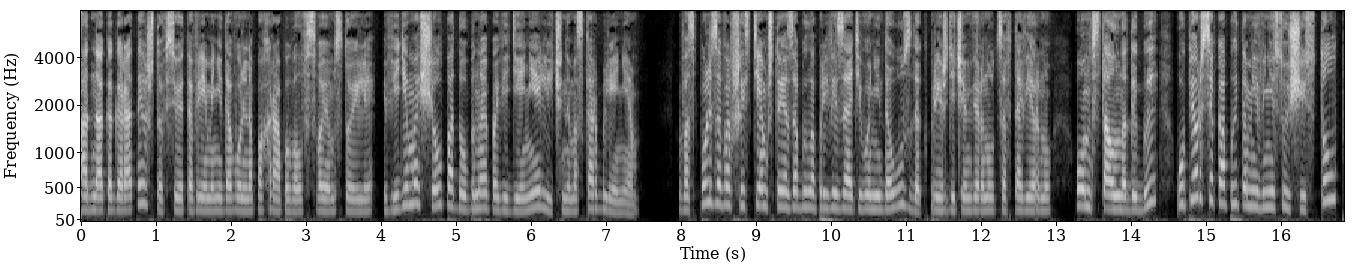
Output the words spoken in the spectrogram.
Однако Гарате, что все это время недовольно похрапывал в своем стойле, видимо, счел подобное поведение личным оскорблением. Воспользовавшись тем, что я забыла привязать его недоуздок, прежде чем вернуться в таверну, он встал на дыбы, уперся копытами в несущий столб,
